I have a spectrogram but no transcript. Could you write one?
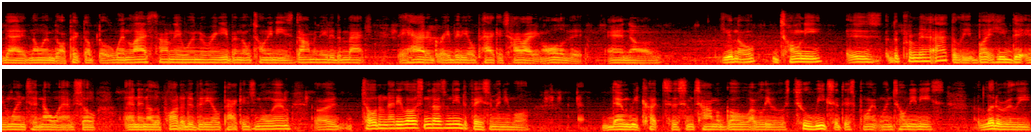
that Noam Dar picked up the win last time they were in the ring, even though Tony Nese dominated the match. They had a great video package highlighting all of it. And, um, you know, Tony is the premier athlete, but he didn't win to Noam. So, and another part of the video package, Noam uh, told him that he lost and doesn't need to face him anymore. Then we cut to some time ago, I believe it was two weeks at this point, when Tony Nese literally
